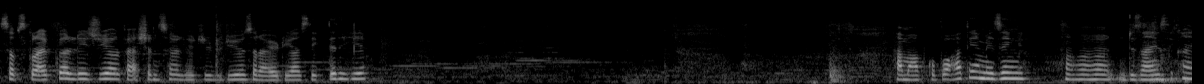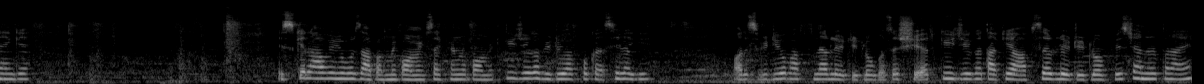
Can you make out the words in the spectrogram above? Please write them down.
सब्सक्राइब कर लीजिए और फ़ैशन से रिलेटेड वीडियोज़ और आइडियाज़ देखते रहिए। हम आपको बहुत ही अमेजिंग डिज़ाइन दिखाएँगे। इसके अलावा व्यूवर्स आप हमें कमेंट सेक्शन में कमेंट कीजिएगा वीडियो आपको कैसी लगी। और इस वीडियो को अपने रिलेटेड लोगों से शेयर कीजिएगा ताकि आपसे रिलेटेड लोग भी इस चैनल पर आएँ।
